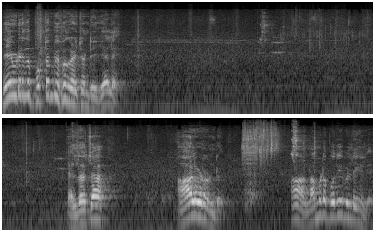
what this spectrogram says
നീ ഇവിടെ ഇരുന്ന് പുട്ടും ബീഫും കഴിച്ചോണ്ടിരിക്കുക അല്ലേ? എൽദോച്ചാ ആളിവിടെ ഉണ്ട് ആ നമ്മുടെ പുതിയ ബിൽഡിങ്ങില്ലേ?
